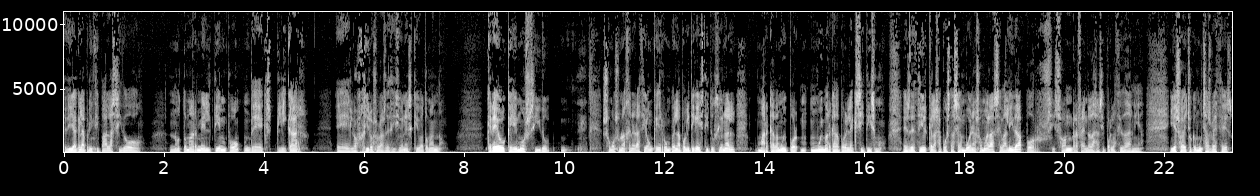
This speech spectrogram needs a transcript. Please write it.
te diría que la principal ha sido no tomarme el tiempo de explicar eh, los giros o las decisiones que iba tomando. Creo que hemos sido somos una generación que irrumpe en la política institucional marcada muy por, muy marcada por el exitismo, es decir, que las apuestas sean buenas o malas se valida por si son refrendadas así por la ciudadanía. Y eso ha hecho que muchas veces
